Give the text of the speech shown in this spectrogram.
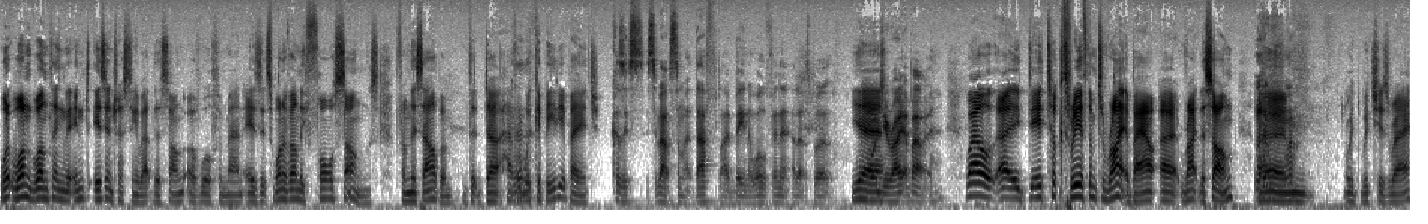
One, one, one thing that in, is interesting about the song of Wolf and Man is it's one of only four songs from this album that don't have a Wikipedia page. Because it's it's about something daft like being a wolf in it. I don't suppose. Yeah. What did you write about it? Well, uh, it, it took three of them to write about uh, write the song, Oh, um, which, which is rare.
